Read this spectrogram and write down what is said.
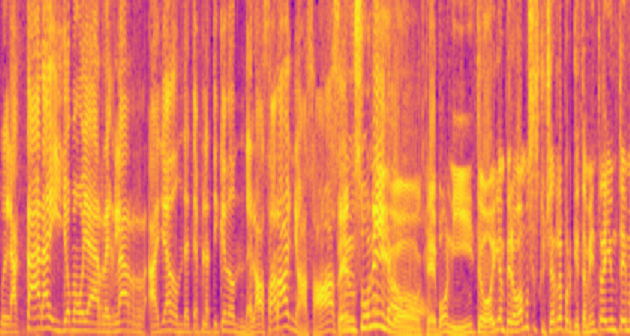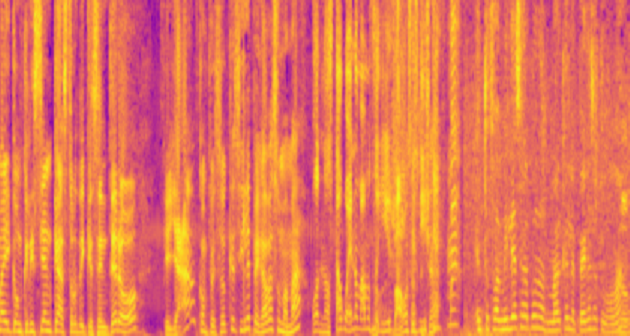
la cara y yo me voy a arreglar allá donde te platiqué, donde las arañas hacen En su nido. Qué bonito. Oigan, pero vamos a escucharla porque también trae un tema ahí con Cristian Castro de que se enteró que ya confesó que sí le pegaba a su mamá. Pues no está bueno, vamos a oír. vamos a escuchar. Ma. ¿En tu familia es algo normal que le pegas a tu mamá? No.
